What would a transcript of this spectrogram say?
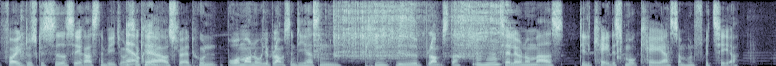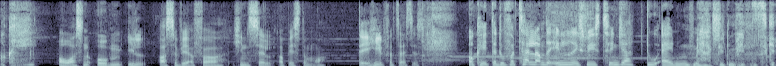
for ikke du skal sidde og se resten af videoen, Ja, så kan okay. jeg afsløre, at hun bruger magnolieblomsterne, de her sådan pink-hvide blomster, Mm-hmm. til at lave nogle meget delikate små kager, som hun friterer Okay. over sådan åben ild og serverer for hende selv og bedstemor. Det er helt fantastisk. Okay, da du fortalte om det indledningsvis, tænkte jeg, du er et mærkeligt menneske.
